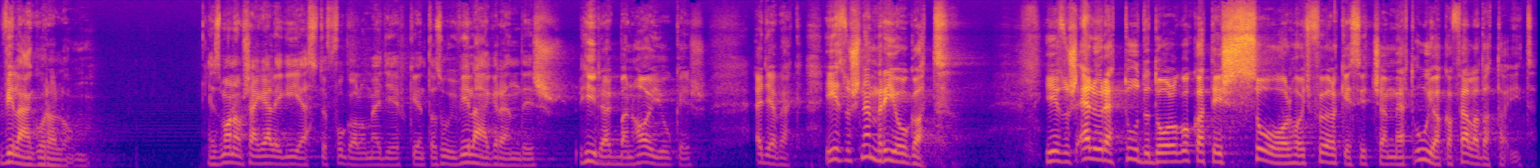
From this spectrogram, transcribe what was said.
világuralom. Ez manapság elég ijesztő fogalom egyébként, az új világrend, és hírekben halljuk, és egyebek. Jézus nem riogat. Jézus előre tud dolgokat, és szól, hogy fölkészítsen, mert újak a feladatait.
